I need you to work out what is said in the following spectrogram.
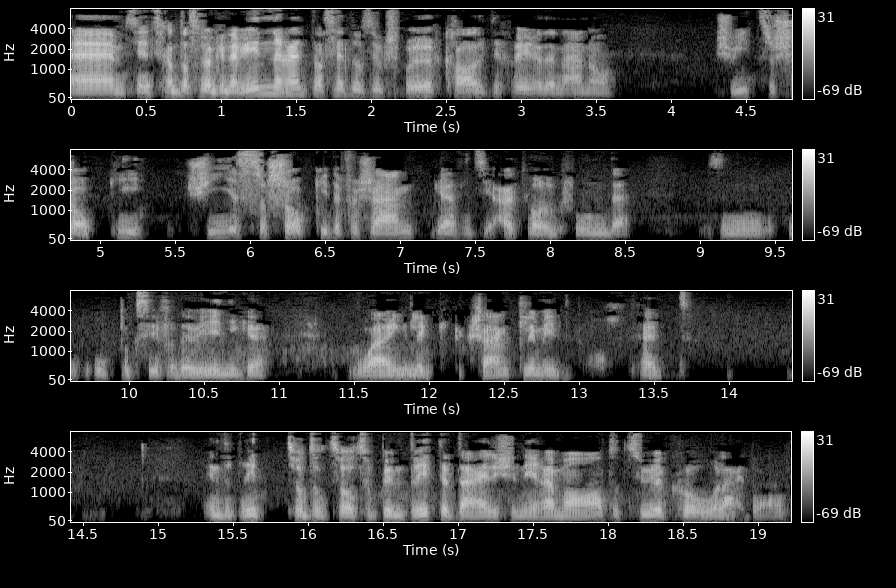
Ähm, sie hat sich an das erinnern, das hat uns im Gespräch gehalten. Ich wäre dann auch noch Schweizer Schocke, Schiesser Schocke verschenken. Das hat sie auch toll gefunden. Das war eine Gruppe von den wenigen, die eigentlich Geschenke mitgebracht hat in der dritten, so, so, so, beim dritten Teil ist in ihrer Mann dazugekommen, der leider auch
